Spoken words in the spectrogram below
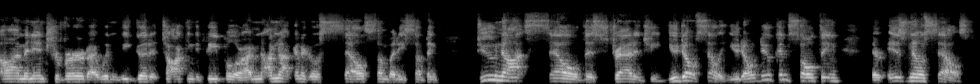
oh i'm an introvert. I wouldn't be good at talking to people or i'm, I'm not going to go sell somebody something do not sell this strategy you don't sell it you don't do consulting there is no sales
